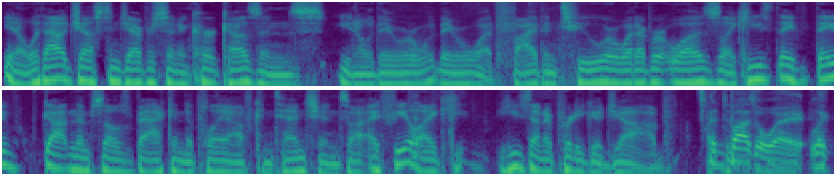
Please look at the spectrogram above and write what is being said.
you know, without Justin Jefferson and Kirk Cousins, you know, they were they were what five and two or whatever it was. Like he's they've they've gotten themselves back into playoff contention. So I feel like he's done a pretty good job. And by the way, like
